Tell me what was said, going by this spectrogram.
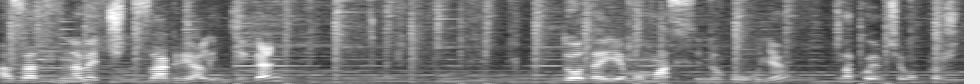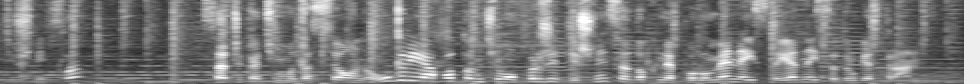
A zatim na već zagrijali tiganj dodajemo maslinovo ulje na kojem ćemo pržiti šnicle. Sačekat ćemo da se ono ugrije, a potom ćemo pržiti šnicle dok ne porumene i sa jedne i sa druge strane.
